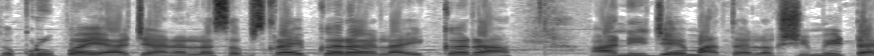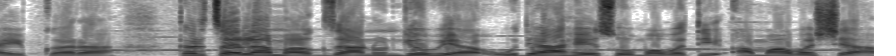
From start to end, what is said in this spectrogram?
तर कृपया चॅनलला सबस्क्राईब करा लाईक करा आणि जय माता लक्ष्मी टाईप करा. तर चला मग जाणून घेऊया. उद्या आहे सोमवती अमावस्या.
